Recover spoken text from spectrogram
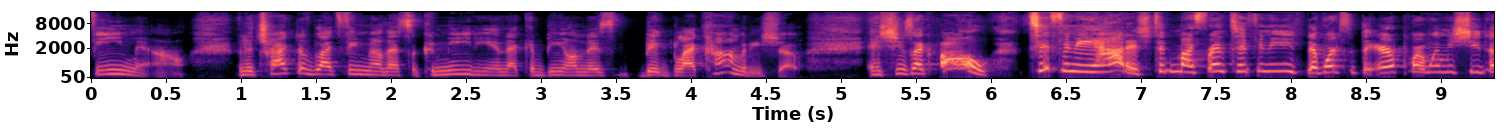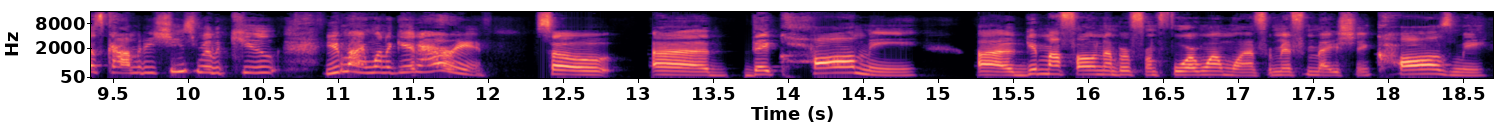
female, an attractive black female that's a comedian that could be on this big black comedy show." And she's like, "Oh, Tiffany Haddish, my friend Tiffany that works at the airport with me. She does comedy. She's really cute. You might want to get her in." So uh, they call me, uh, get my phone number from 411 from information, calls me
